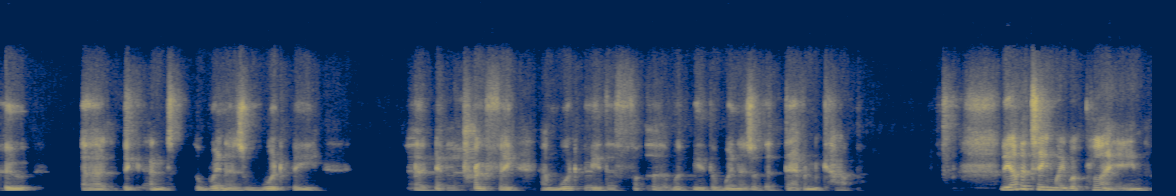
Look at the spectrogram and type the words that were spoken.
who, uh, the, and the winners would be uh, get the trophy and would be the uh, would be the winners of the Devon Cup. The other team we were playing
